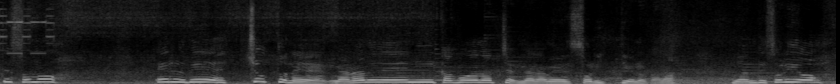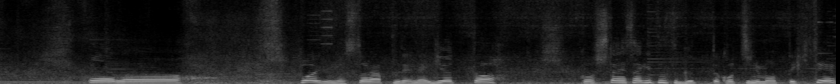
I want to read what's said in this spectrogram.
で、その L で、ちょっとね、斜めにカゴがなっちゃう。斜め反りっていうのかな。なんで、それを、あのボイルのストラップでね、ぎゅっと、こう下に下げつつぐっとこっちに持ってきて、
